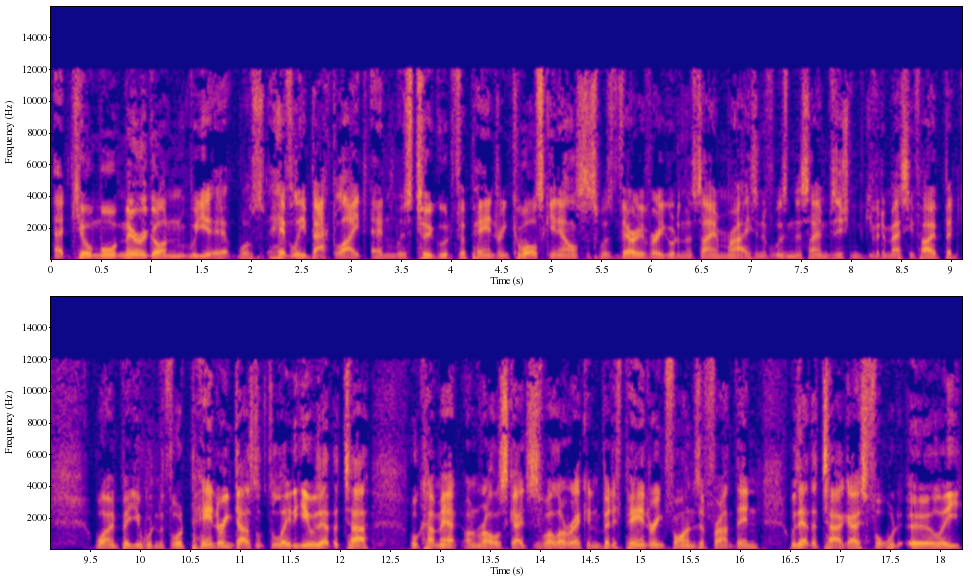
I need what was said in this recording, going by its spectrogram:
at Kilmore, Miragon we, uh, was heavily backed late and was too good for pandering. Kowalski analysis was very, very good in the same race, and if it was in the same position, you'd give it a massive hope, but won't be, you wouldn't have thought. Pandering does look the leader here. Without the tar, will come out on roller skates as well, I reckon, but if Pandering finds the front, then without the tar goes forward early,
